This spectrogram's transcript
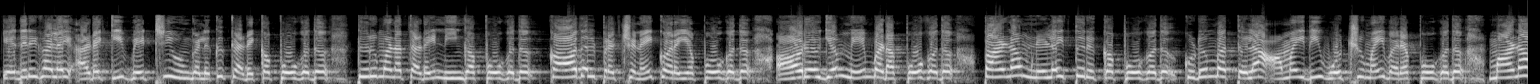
எதிரிகளை அடக்கி வெற்றி உங்களுக்கு கிடைக்க போகுது. திருமண தடை நீங்க போகுது. காதல் பிரச்சனை குறைய போகுது. ஆரோக்கியம் மேம்பட போகுது. பணம் நிலைத்திருக்க போகுது. குடும்பத்தில் அமைதி ஒற்றுமை வரப்போகுது மன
